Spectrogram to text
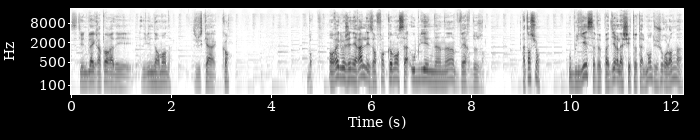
C'était une blague rapport à des villes normandes. Jusqu'à quand? Bon, en règle générale, les enfants commencent à oublier le nanin vers deux ans. Attention, oublier, ça ne veut pas dire lâcher totalement du jour au lendemain.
